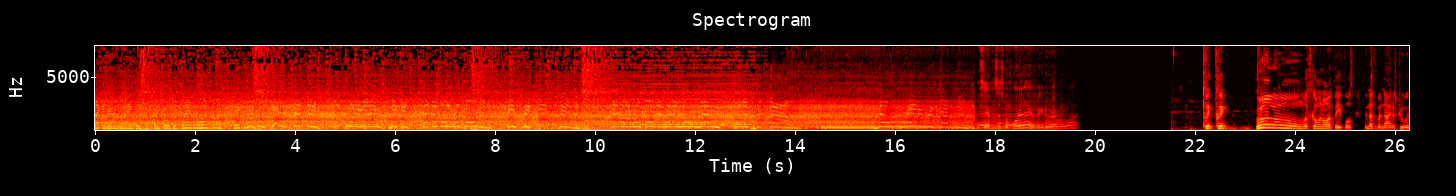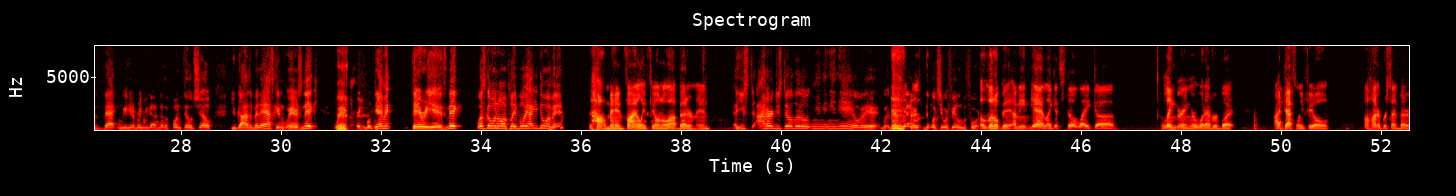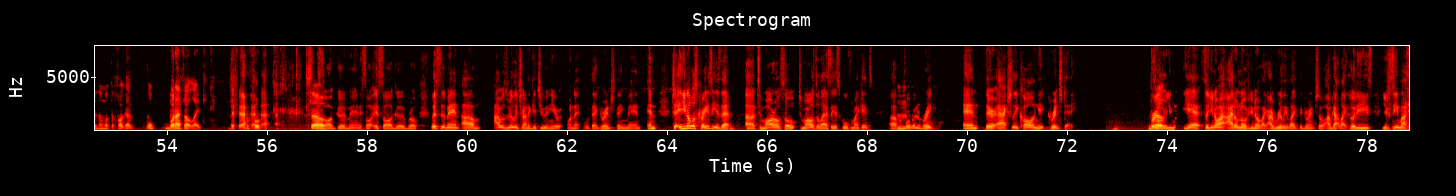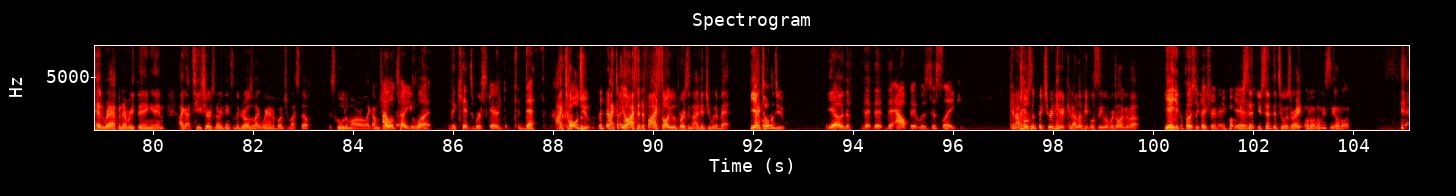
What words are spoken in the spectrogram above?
second down. Ryan takes the snap, throws the slant to the left side. It's Russell intercepted. The 49ers pick it, and NaVorro Bowman is redemption. NaVorro Bowman running it all the way for the touchdown. No greater redemption. San Francisco 49ers. We can do whatever we want. Click, click, boom. What's going on, faithfuls? The Nothing But Niners crew is back, and we're here to bring you guys another fun-filled show. You guys have been asking, where's Nick? Where's Nick? Well, damn it, there he is. Nick, what's going on, Playboy? How you doing, man? Oh man, finally feeling a lot better, man. And you, st- I heard you still a little over there, but that's better than what you were feeling before. A little bit. I mean, yeah, like it's still like uh lingering or whatever, but I definitely feel hundred percent better than what the fuck I what I felt like. So it's all good, man. It's all it's all good, bro. Listen, man. Um, I was really trying to get you in here on that with that Grinch thing, man. And to, you know what's crazy is that uh tomorrow, so tomorrow's the last day of school for my kids uh Mhm. before winter break, and they're actually calling it Grinch Day. So really, you, yeah. So you know, I, I don't know if you know, like I really like the Grinch. So I've got like hoodies. You've seen my head wrap and everything, and I got t-shirts and everything. So the girls are like wearing a bunch of my stuff to school tomorrow. Like I'm. Just I will tell you what, the kids were scared to, to death. I told you. I t- yo, I said if I saw you in person, I'd hit you with a bat. Yeah, I told you. yo, the, the the the outfit was just like, Can I post a picture in here? Can I let people see what we're talking about? Yeah, you can post a picture. You, Yeah, you sent you sent it to us, right? Hold on, let me see. Hold on.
